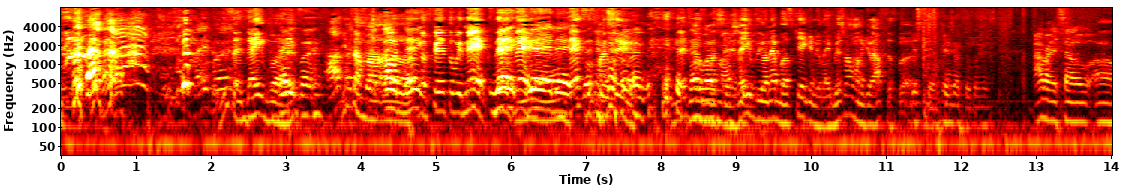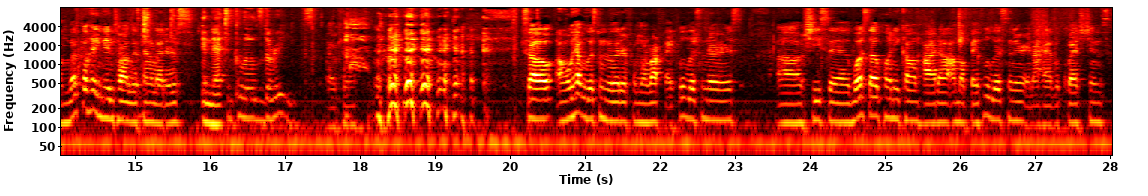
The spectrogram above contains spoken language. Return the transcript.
bud. You said date bus. Day Bus. I You thought talking you said- about Oh, uh, next. the fifth with next. Next, next. yeah, next. Next was my shit. Next That was, was my my shit. They shit. usually on that bus kicking it like, bitch, I want to get off this bus. This thing picks up the bus. All right, so um, let's go ahead and get into our listener letters. And that concludes the reads. Okay. so um, we have a listener letter from one of our faithful listeners. Um, she said, "What's up, Honeycomb Hideout? I'm a faithful listener, and I have a questions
